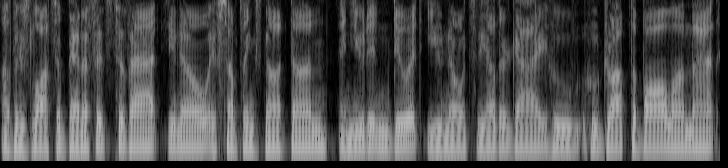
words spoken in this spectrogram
Uh, there's lots of benefits to that. You know, if something's not done and you didn't do it, you know it's the other guy who who dropped the ball on that.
